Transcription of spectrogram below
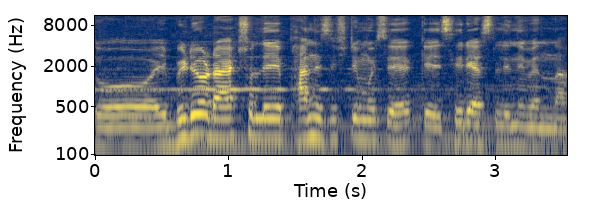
তো এই ভিডিওটা অ্যাকচুয়ালি ফানি সিস্টেম হয়েছে কে সিরিয়াসলি নেবেন না।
